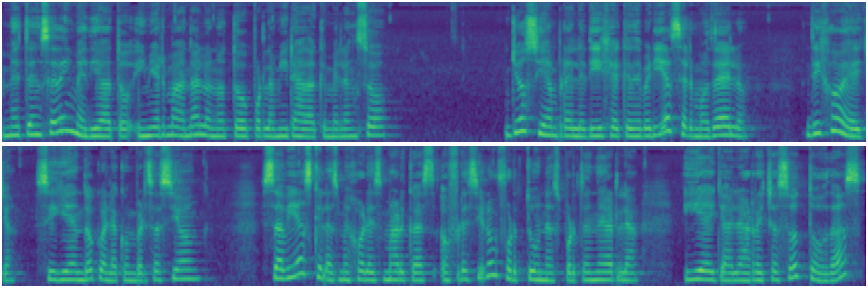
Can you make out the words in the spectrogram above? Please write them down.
Me tensé de inmediato y mi hermana lo notó por la mirada que me lanzó. Yo siempre le dije que debería ser modelo, dijo ella, siguiendo con la conversación. ¿Sabías que las mejores marcas ofrecieron fortunas por tenerla y ella la rechazó todas?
